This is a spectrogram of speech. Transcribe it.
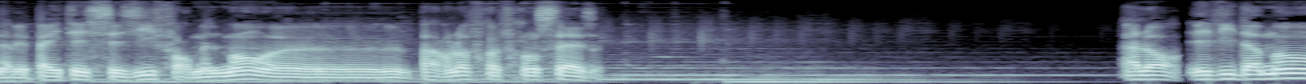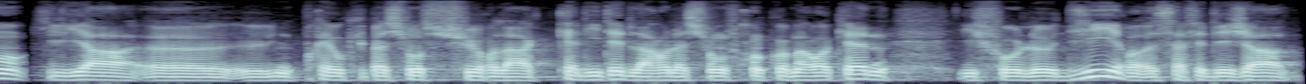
n'avait pas été saisi formellement euh, par l'offre française. Alors évidemment qu'il y a euh, une préoccupation sur la qualité de la relation franco-marocaine, il faut le dire. Ça fait déjà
